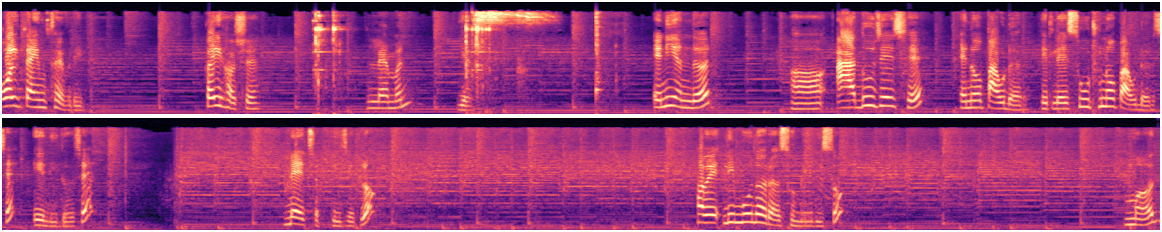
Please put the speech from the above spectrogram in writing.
ઓલ ટાઈમ ફેવરિટ કઈ હશે? લેમન યસ એની અંદર આદુ જે છે એનો પાવડર એટલે સૂંઠનો પાવડર છે એ લીધો છે. બે ચપટી જેટલો. હવે લીંબુનો રસ ઉમેરીશું. મધ,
